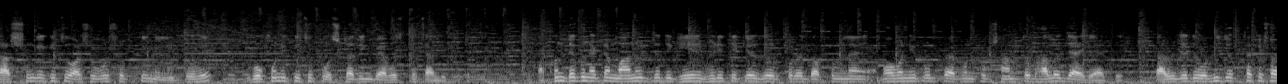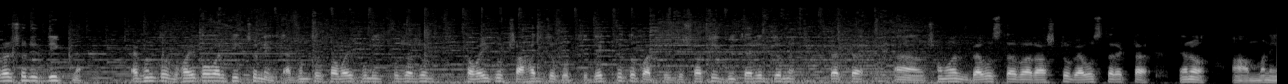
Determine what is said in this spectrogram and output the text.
তার সঙ্গে কিছু অশুভ শক্তি মিলিত হয়ে গোপনে কিছু পোস্টারিং ব্যবস্থা চালু করেছে। এখন দেখুন, একটা মানুষ যদি ঘের ভেড়িতে কেউ জোর করে দখল নেয়, ভবানীপুর তো এখন খুব শান্ত, ভালো জায়গা আছে। কারও যদি অভিযোগ থাকে, সরাসরি দিক না। এখন তো ভয় পাওয়ার কিচ্ছু নেই। এখন তো সবাই পুলিশ প্রশাসন সবাই খুব সাহায্য করছে। দেখতে তো পাচ্ছে যে সঠিক বিচারের জন্য একটা সমাজ ব্যবস্থা বা রাষ্ট্র ব্যবস্থার একটা যেন মানে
